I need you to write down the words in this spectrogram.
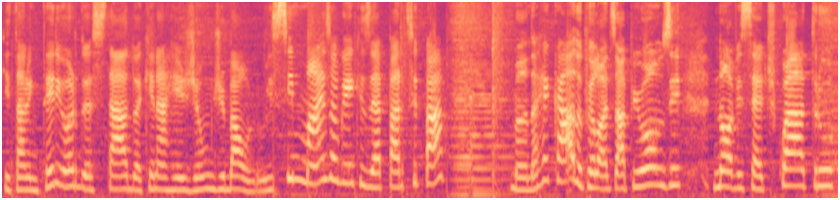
que está no interior do estado, aqui na região de Bauru. E se mais alguém quiser participar, manda recado pelo WhatsApp 11 974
